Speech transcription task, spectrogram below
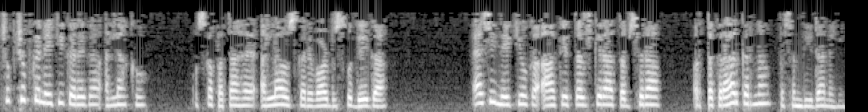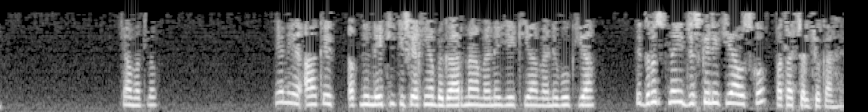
چھپ چھپ کے نیکی کرے گا، اللہ کو اس کا پتا ہے، اللہ اس کا ریوارڈ اس کو دے گا۔ ایسی نیکیوں کا آ کے تذکرہ، تبصرہ اور تکرار کرنا پسندیدہ نہیں۔ کیا مطلب؟ یعنی آ کے اپنی نیکی کی شیخیاں بگارنا، میں نے یہ کیا، میں نے وہ کیا۔ یہ درست نہیں، جس کے لیے کیا اس کو پتا چل چکا ہے۔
